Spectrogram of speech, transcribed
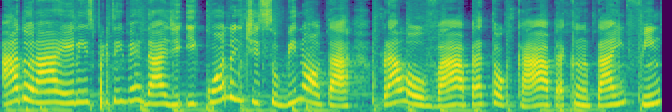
adorar Ele em espírito e em verdade. E quando a gente subir no altar para louvar, para tocar, para cantar, enfim,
